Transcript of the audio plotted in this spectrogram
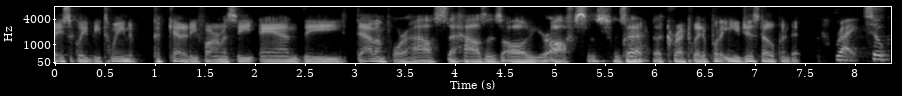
basically between the Kennedy Pharmacy and the Davenport House that houses all of your offices. Is correct. that a correct way to put it? And you just opened it. Right. So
